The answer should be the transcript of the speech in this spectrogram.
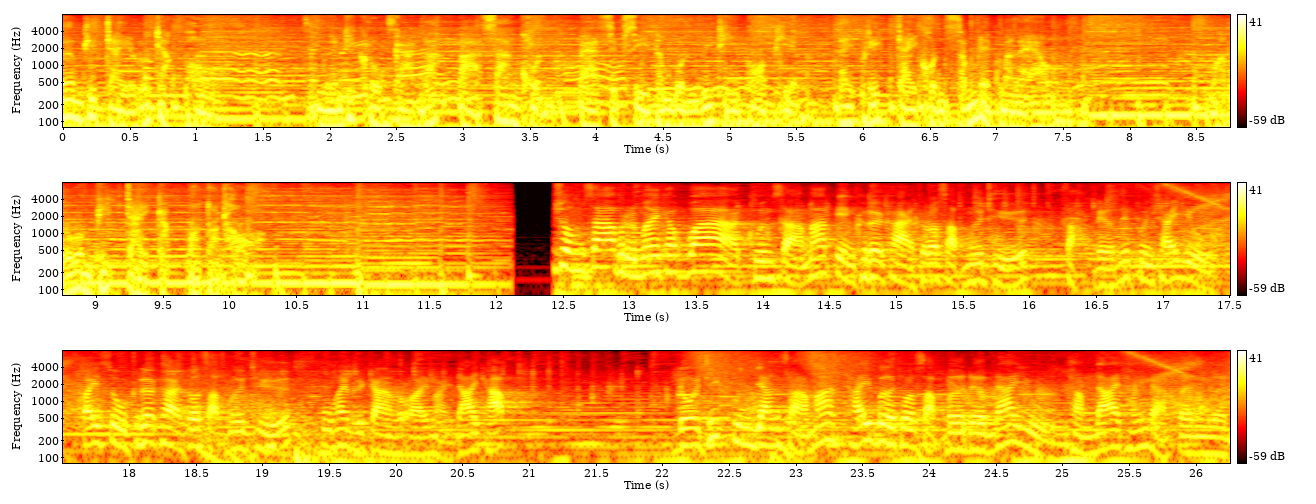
ริ่มที่ใจรู้จักพอ เหมือนที่โครงการรักป่าสร้างคน 84 ตำบลวิถีพอเพียง ได้พลิกใจคนสำเร็จมาแล้ว มาร่วมพลิกใจกับปตทผู้ชมทราบหรือไม่ครับว่าคุณสามารถเปลี่ยนเครือข่ายโทรศัพท์มือถือ จากเดิมที่คุณใช้อยู่ ไปสู่เครือข่ายโทรศัพท์มือถือ ผู้ให้บริการรายใหม่ได้ครับ โดยที่คุณยังสามารถใช้เบอร์โทรศัพท์เบอร์เดิมได้อยู่ทำได้ทั้งแบบเติมเงิน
